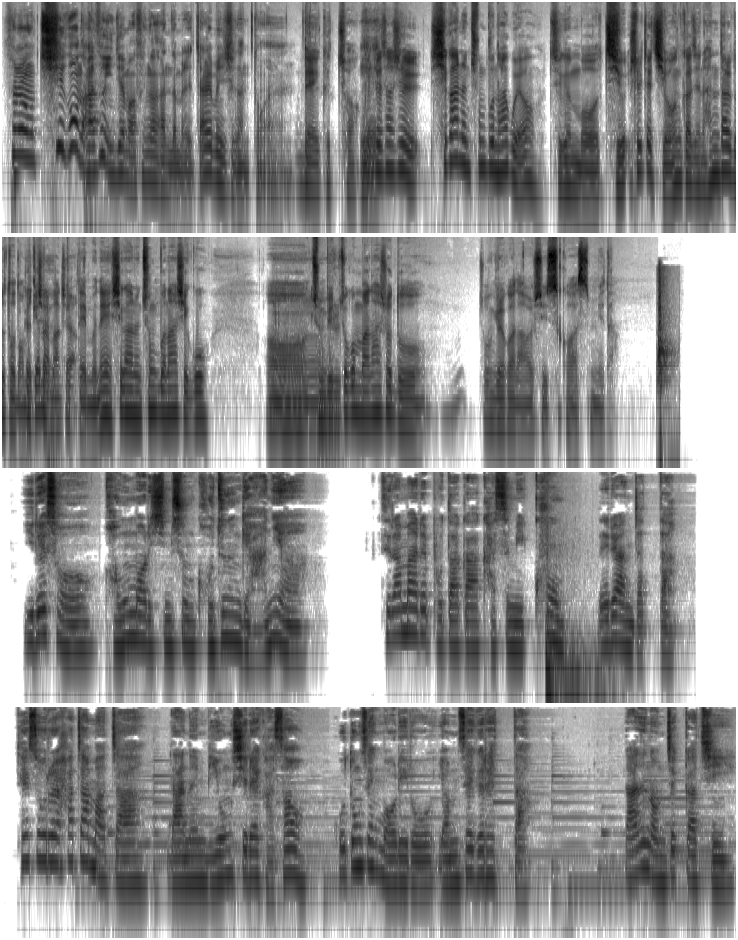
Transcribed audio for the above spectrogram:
수능 치고 나서 이제 막 생각한단 말이에요. 짧은 시간 동안. 네, 그렇죠. 예. 근데 사실 시간은 충분하고요. 지금 뭐 지- 실제 지원까지는 한 달도 더 넘게 그쵸, 남았기 그쵸. 때문에 시간은 충분하시고 어, 음. 준비를 조금만 하셔도 좋은 결과 나올 수 있을 것 같습니다. 이래서 검은 머리 짐승 거두는 게 아니야. 드라마를 보다가 가슴이 쿵 내려앉았다. 퇴소를 하자마자 나는 미용실에 가서 고동색 머리로 염색을 했다. 나는 언제까지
